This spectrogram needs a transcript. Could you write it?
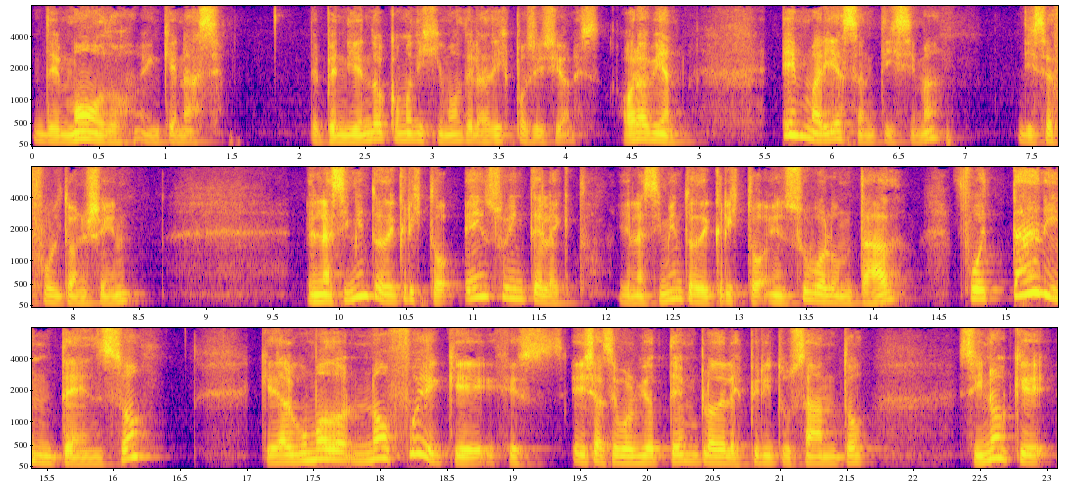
de modo en que nace, dependiendo, como dijimos, de las disposiciones. Ahora bien, en María Santísima, dice Fulton Sheen, el nacimiento de Cristo en su intelecto y el nacimiento de Cristo en su voluntad fue tan intenso que de algún modo no fue que ella se volvió templo del Espíritu Santo, sino que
